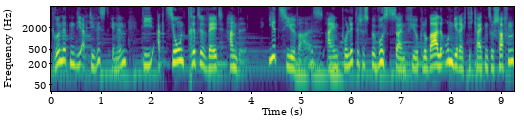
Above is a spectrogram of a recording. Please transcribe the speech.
gründeten die AktivistInnen die Aktion Dritte Welt Handel. Ihr Ziel war es, ein politisches Bewusstsein für globale Ungerechtigkeiten zu schaffen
